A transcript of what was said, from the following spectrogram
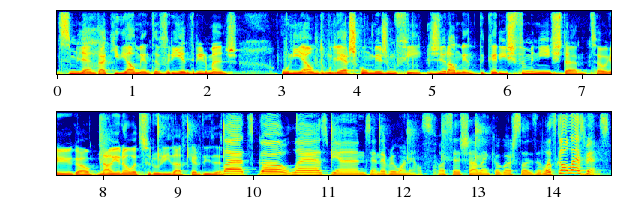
semelhante à que idealmente haveria entre irmãs. União de mulheres com o mesmo fim, geralmente de cariz feminista. So here you go. Now you know what sororidade quer dizer. Let's go, lesbians and everyone else. Vocês sabem que eu gosto só de dizer Let's go, lesbians!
